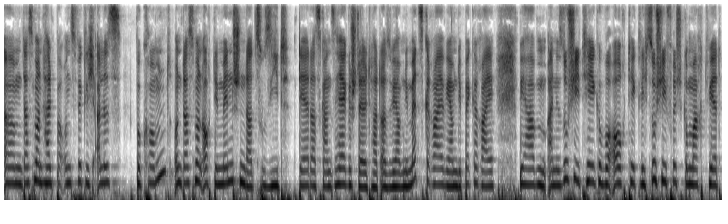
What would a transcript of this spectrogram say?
ähm, dass man halt bei uns wirklich alles bekommt und dass man auch den Menschen dazu sieht, der das Ganze hergestellt hat. Also wir haben die Metzgerei, wir haben die Bäckerei, wir haben eine Sushi-Theke, wo auch täglich Sushi frisch gemacht wird.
